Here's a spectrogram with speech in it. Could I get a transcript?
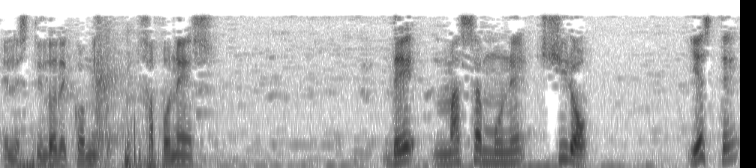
el estilo de cómic japonés, de Masamune Shiro, y este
